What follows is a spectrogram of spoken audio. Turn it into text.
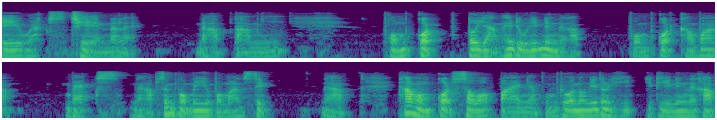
AVAX Chain นั่นแหละนะครับ ตามนี้ ผมกดตัวอย่างให้ดูนิดนึงนะครับ ผมกดคำว่า max นะครับ ซึ่งผมมีอยู่ประมาณ 10 นะครับ ถ้าผมกด swap ไปเนี่ย ผมทวนตรงนี้ตรงอีกทีนึงนะครับ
